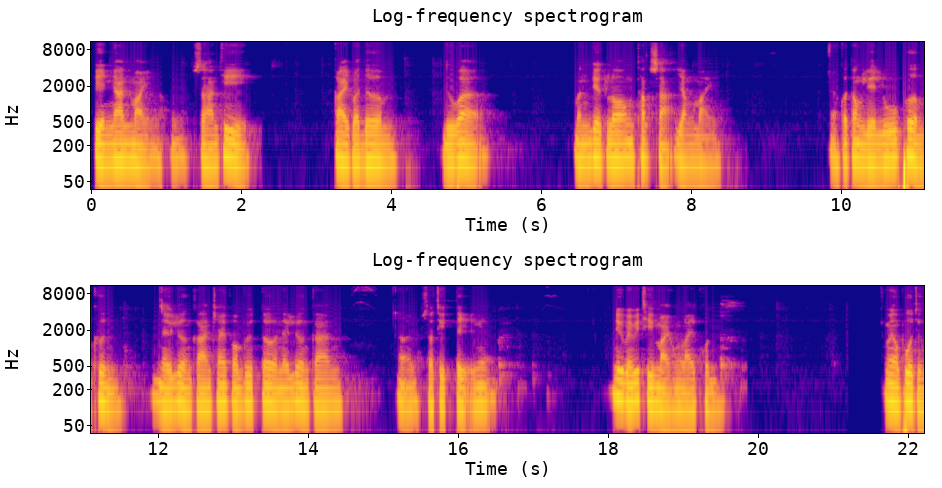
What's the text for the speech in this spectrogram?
เปลี่ยนงานใหม่ สถานที่ไกลกว่าเดิม หรือว่า มันเรียกร้องทักษะอย่างใหม่ ก็ต้องเรียนรู้เพิ่มขึ้น ในเรื่องการใช้คอมพิวเตอร์ในเรื่องการสถิติอย่างเงี้ยนี่ก็เป็นวิธีใหม่ของหลายคน ไม่ต้องพูดถึง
